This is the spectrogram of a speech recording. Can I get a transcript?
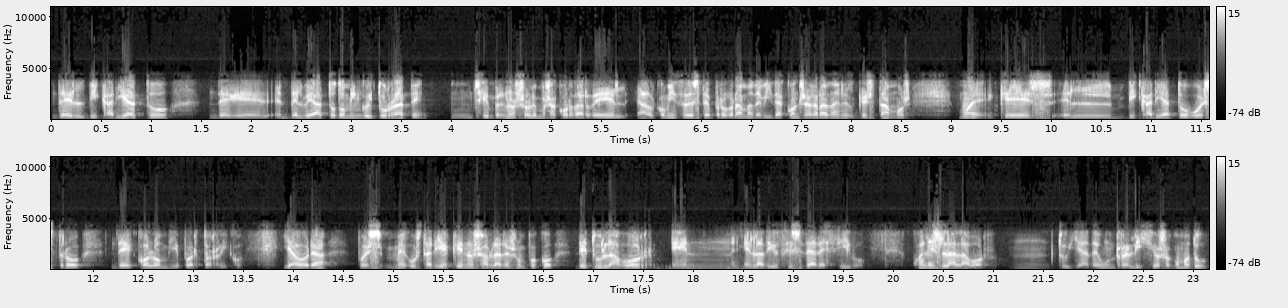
del vicariato del Beato Domingo Iturrate, mm, siempre nos solemos acordar de él al comienzo de este programa de vida consagrada en el que estamos, que es el vicariato vuestro de Colombia y Puerto Rico. Y ahora, pues me gustaría que nos hablaras un poco de tu labor en, en la diócesis de Arecibo. ¿Cuál es la labor tuya, de un religioso como tú,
